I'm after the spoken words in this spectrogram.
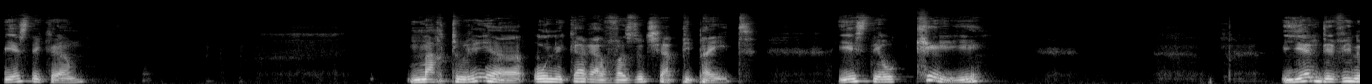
este că marturia unui care a văzut și a pipait este ok el devine,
